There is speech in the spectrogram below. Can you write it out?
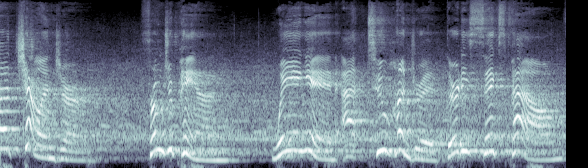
The challenger from Japan, weighing in at 236 pounds,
